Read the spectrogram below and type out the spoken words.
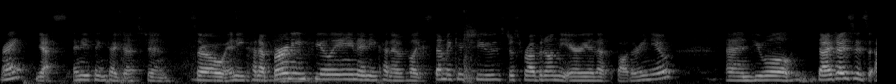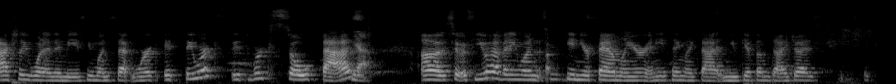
right? Yes, anything digestion. So any kind of burning feeling, any kind of like stomach issues, just rub it on the area that's bothering you. And you will Digize is actually one of the amazing ones that work. It they work it works so fast. Yeah. Uh, so if you have anyone in your family or anything like that, and you give them Digize, like,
